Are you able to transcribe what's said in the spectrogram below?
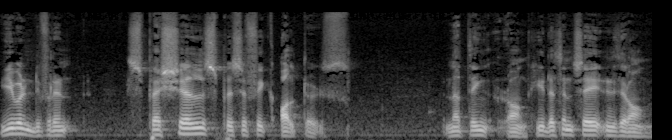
even different special, specific altars. Nothing wrong. He doesn't say it is wrong.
